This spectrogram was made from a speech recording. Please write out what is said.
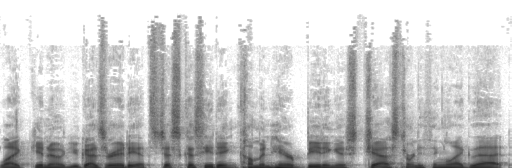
Like, you know, you guys are idiots just because he didn't come in here beating his chest or anything like that.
